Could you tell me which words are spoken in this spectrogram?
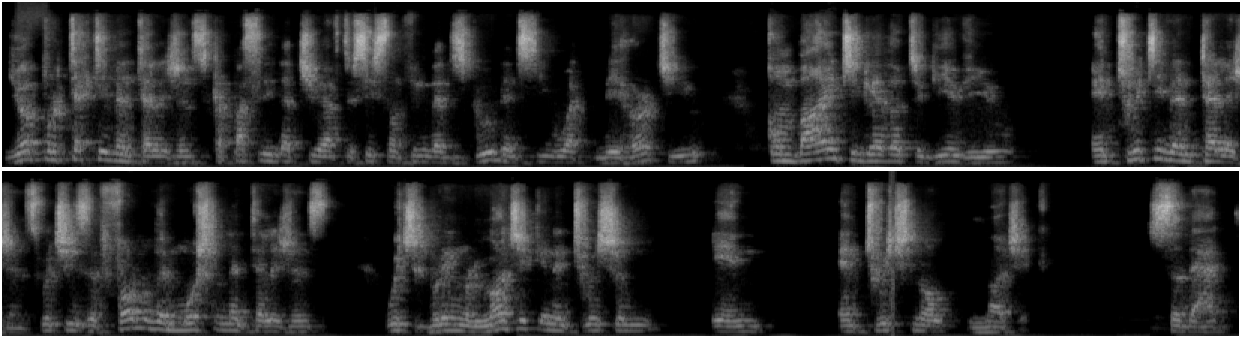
your protective intelligence, capacity that you have to see something that's good and see what may hurt you, combined together to give you intuitive intelligence, which is a form of emotional intelligence, which bring logic and intuition in intuitional logic, so that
